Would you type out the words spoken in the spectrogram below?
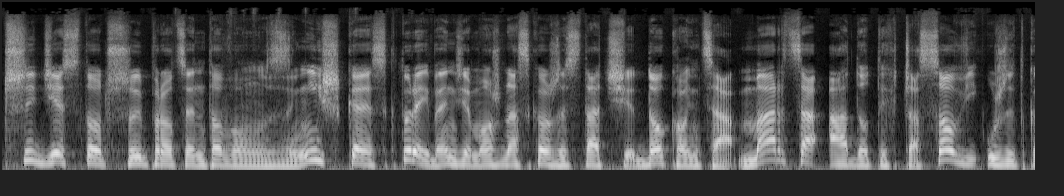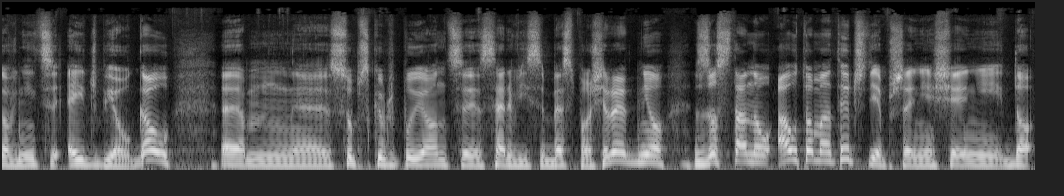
33% zniżkę, z której będzie można skorzystać do końca marca, a dotychczasowi użytkownicy HBO Go subskrybujący serwisy bezpośrednio zostaną automatycznie przeniesieni do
